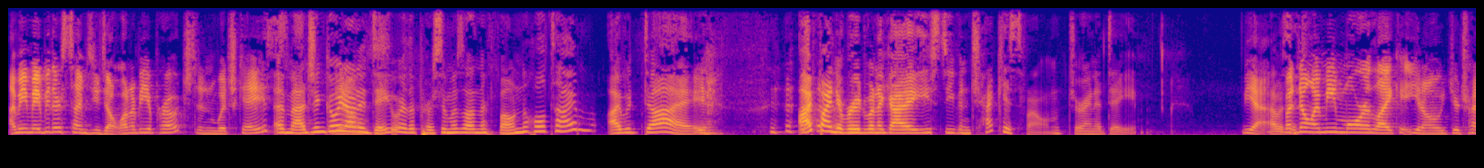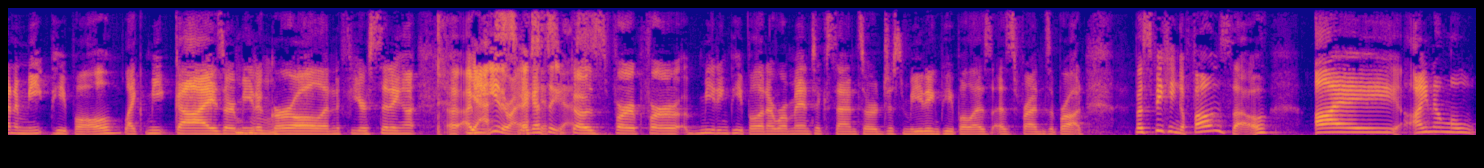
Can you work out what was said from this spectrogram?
I mean, maybe there's times you don't want to be approached. In which case, Imagine going on a date where the person was on their phone the whole time. I would die. I find it rude when a guy used to even check his phone during a date. Yeah. But a- no, I mean more like you know you're trying to meet people, like meet guys or meet a girl, and if you're sitting on, uh, I Mm-hmm. Yes, mean either way. I guess yes, it yes. goes for for meeting people in a romantic sense or just meeting people as as friends abroad. But speaking of phones, though. I I know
